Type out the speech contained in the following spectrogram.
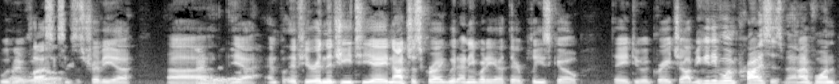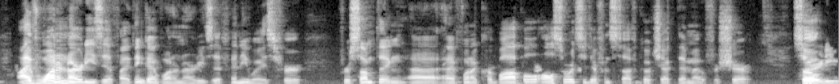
Woohoo. Classic Simpsons trivia. Uh, yeah, and if you're in the GTA, not just Greg, but anybody out there, please go. They do a great job. You can even win prizes, man. I've won. I've won an Artie if I think I've won an Artie if anyways, for for something. Uh, I've won a Kerbopple, all sorts of different stuff. Go check them out for sure. So Artie,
